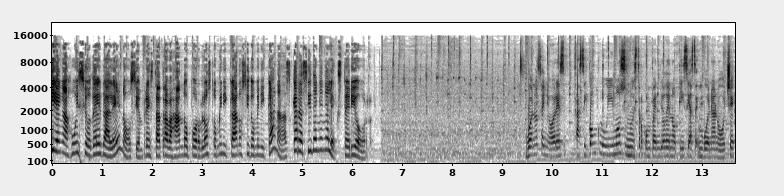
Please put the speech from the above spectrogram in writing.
quien a juicio del galeno siempre está trabajando por los dominicanos y dominicanas que residen en el exterior. Bueno, señores, así concluimos nuestro compendio de noticias en Buena Noche.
